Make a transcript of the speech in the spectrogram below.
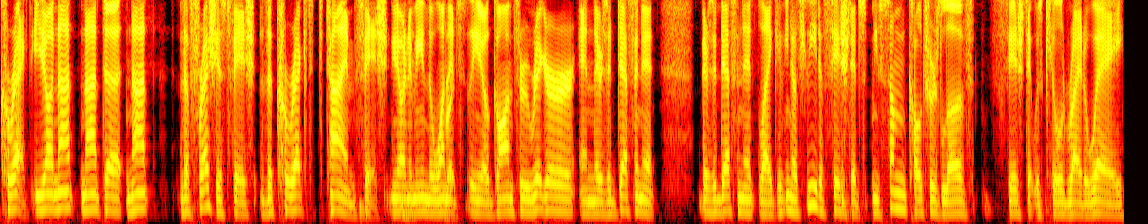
correct. You know, not not uh, not the freshest fish, the correct time fish. You know what I mean? The one Right. that's you know gone through rigor, and there's a definite. There's a definite like you know if you eat a fish that's I mean some cultures love fish that was killed right away.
